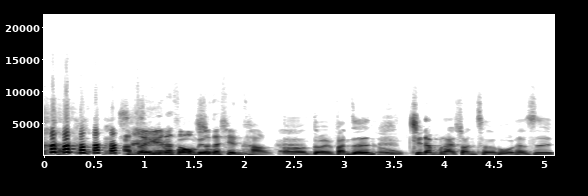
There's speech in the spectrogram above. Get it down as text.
啊。对，因为那时候我没有在现场。呃，对，反正其实那不太算车祸，他是。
